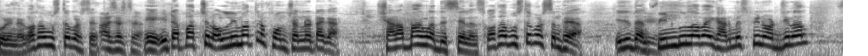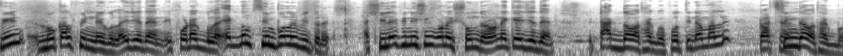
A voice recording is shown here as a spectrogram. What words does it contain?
করি না কথা বুঝতে পারছেন? আচ্ছা আচ্ছা। এটা পাচ্ছেন অনলি মাত্র পঞ্চান্ন টাকা। সারা বাংলাদেশ চ্যালেঞ্জ কথা বুঝতে পারছেন ভাইয়া? এই যে দেন ফিনগুলো ভাই garments pin original pin local pin এগুলো এই যে দেন এই প্রোডাক্টগুলো একদম সিম্পলের ভিতরে। আর সিলাই ফিনিশিং অনেক সুন্দর অনেকে এই যে দেন টাক দেওয়া থাকবে প্রতিটা মারলে টপসিং দেওয়া থাকবে।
